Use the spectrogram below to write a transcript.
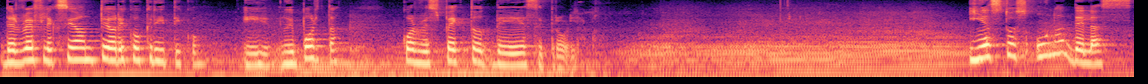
de reflexión teórico-crítico, y no importa, con respecto de ese problema. Y esto es una de las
